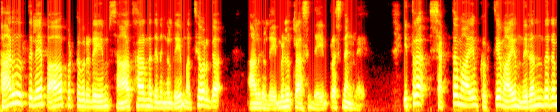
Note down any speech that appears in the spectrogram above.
ഭാരതത്തിലെ പാവപ്പെട്ടവരുടെയും സാധാരണ ജനങ്ങളുടെയും മധ്യവർഗ ആളുകളുടെയും മിഡിൽ ക്ലാസ്സിന്റെയും പ്രശ്നങ്ങളെ ഇത്ര ശക്തമായും കൃത്യമായും നിരന്തരം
